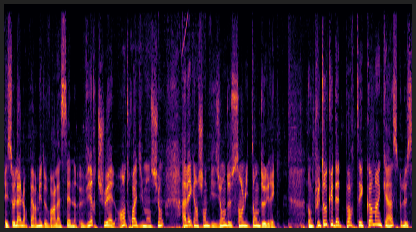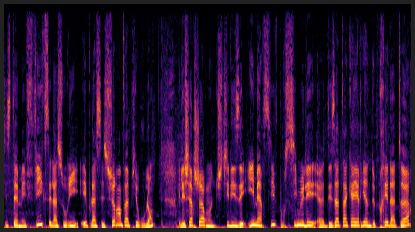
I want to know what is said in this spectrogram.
et cela leur permet de voir la scène virtuelle en trois dimensions avec un champ de vision de 180 degrés. Donc plutôt que d'être porté comme un casque, le système est fixe et la souris est placée sur un tapis roulant. Les chercheurs ont utilisé Immersive pour simuler euh, des attaques aériennes de prédateurs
